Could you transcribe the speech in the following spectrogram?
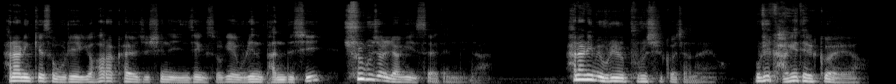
하나님께서 우리에게 허락하여 주시는 인생 속에 우리는 반드시 출구 전략이 있어야 됩니다. 하나님이 우리를 부르실 거잖아요. 우리 가게 될 거예요.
